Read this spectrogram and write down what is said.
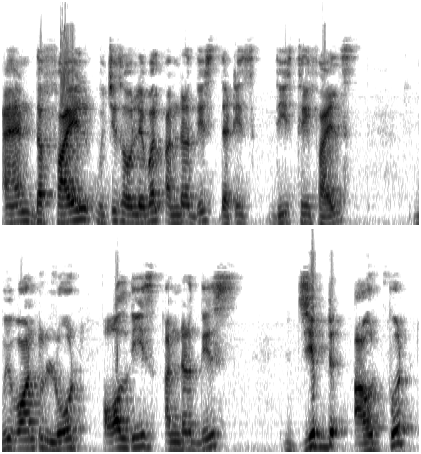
And the file which is available under this that is these three files we want to load all these under this zipped output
